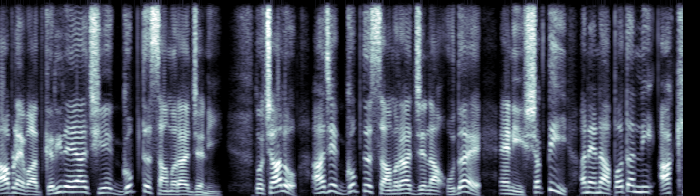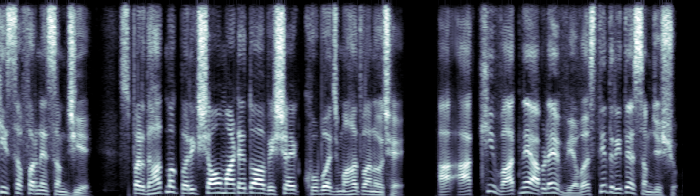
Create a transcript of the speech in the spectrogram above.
આપણે વાત કરી રહ્યા છીએ ગુપ્ત સામ્રાજ્યની. તો ચાલો આજે ગુપ્ત સામ્રાજ્યના ઉદય, એની શક્તિ અને એના પતનની આખી સફરને સમજીએ. સ્પર્ધાત્મક પરીક્ષાઓ માટે તો આ વિષય ખૂબ જ મહત્વનો છે. આ આખી વાતને આપણે વ્યવસ્થિત રીતે સમજીશું.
